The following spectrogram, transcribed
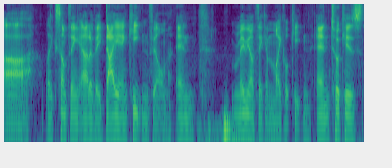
uh, like something out of a Diane Keaton film, and maybe I'm thinking Michael Keaton, and took his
